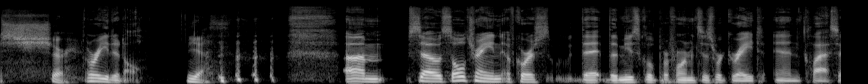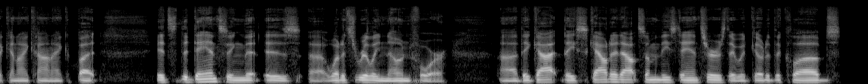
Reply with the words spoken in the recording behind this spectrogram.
Sure. or eat it all. Yes. Um, so Soul Train, of course, the the musical performances were great and classic and iconic, but it's the dancing that is uh, what it's really known for. Uh, they got they scouted out some of these dancers. They would go to the clubs,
